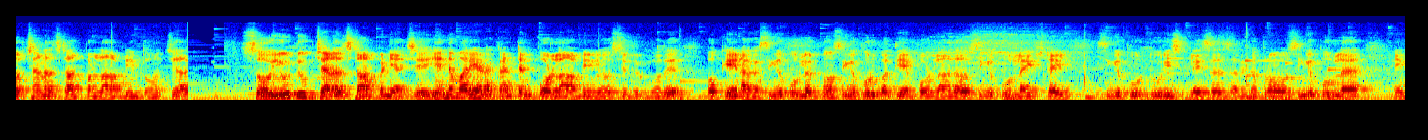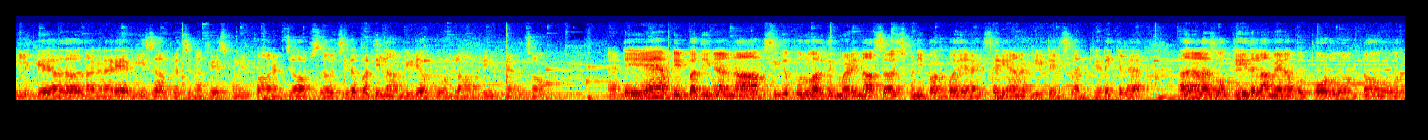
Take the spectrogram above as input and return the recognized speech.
ஒரு சேனல் ஸ்டார்ட் பண்ணலாம் அப்படின்னு தோணுச்சு. ஸோ யூடியூப் சேனல் ஸ்டார்ட் பண்ணியாச்சு. என்ன மாதிரியான கண்டென்ட் போடலாம் அப்படின்னு யோசிச்சுட்டு இருக்கும்போது ஓகே நாங்கள் சிங்கப்பூரில் இருக்கோம். சிங்கப்பூர் பற்றியே போடலாம். அதாவது Singapore lifestyle Singapore tourist places அதுக்கப்புறம் சிங்கப்பூரில் எங்களுக்கு அதாவது நாங்கள் நிறைய வீசா பிரச்சனை ஃபேஸ் பண்ணியிருக்கோம். அண்ட் ஜாப் சர்ச் இதை பற்றிலாம் வீடியோ போடலாம் அப்படின்னு நினச்சோம். அண்ட் ஏன் அப்படின்னு பார்த்தீங்கன்னா நான் சிங்கப்பூர் வரதுக்கு முன்னாடி நான் சர்ச் பண்ணி பார்க்கும்போது எனக்கு சரியான டீட்டெயில்ஸ்லாம் கிடைக்கல. அதனால் ஓகே இதெல்லாமே நம்ம போடுவோம்ட்டும் ஒரு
